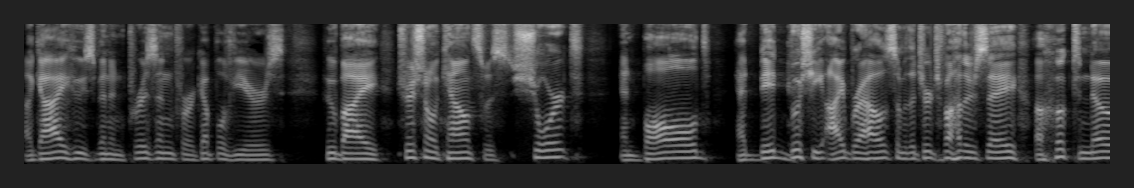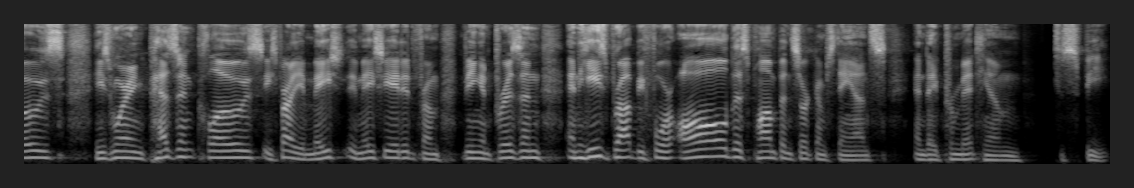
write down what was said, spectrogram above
a guy who's been in prison for a couple of years, who by traditional accounts was short and bald, had big bushy eyebrows, some of the church fathers say, a hooked nose. He's wearing peasant clothes. He's probably emaciated from being in prison. And he's brought before all this pomp and circumstance, and they permit him to speak.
